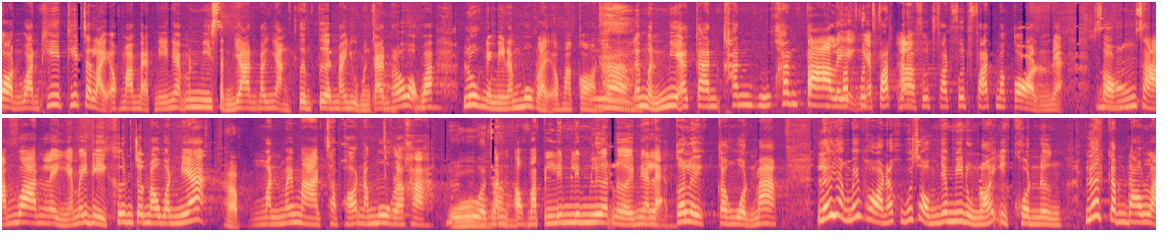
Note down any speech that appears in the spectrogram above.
ก่อนวันที่ที่จะไหลออกมาแบบนี้เนี่ยมันมีสัญญาณบางอย่างเตือนเตือนๆมาอยู่เหมือนกัน เพราะว่าบอกว่าลูกเนี่ยมีน้ำมูกไหลออกมาก่อนค่ะแล้วเหมือนมีอาการคันหูคันตาอะไรอย่างเงี้ยฟึดฟัดนะอ่าฟึดฟัดฟึดฟัดมาก่อนเนี่ยสองสามวันอะไรอย่างเงี้ยไม่ดีขึ้นจนมาวันเนี้ยครับมันไม่มาเฉพาะน้ำมูกแล้วค่ะโอ้กลัวจัมังนออกมาเป็นริมริมๆเลือดเลยเนี่ยแหละก็เลยกังวลมาก แล้วยังไม่พอนะคุณผู้ชมยังมีหนูน้อยอีกคนหนึ่งเลือดกำเดาไหล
